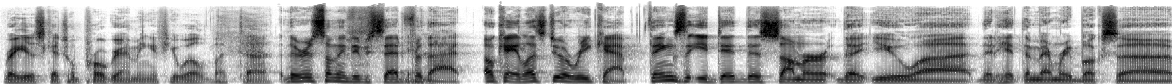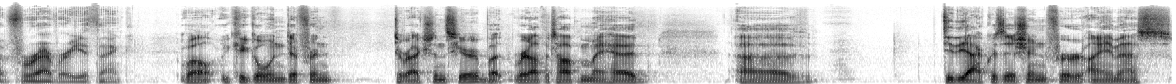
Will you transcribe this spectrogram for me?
regular scheduled programming, if you will. But uh, There is something to be said for that. Okay, let's do a recap. Things that you did this summer that you uh, that hit the memory books uh, forever. You think? well, we could go in different directions here, but right off the top of my head, uh, did the acquisition for IMS,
